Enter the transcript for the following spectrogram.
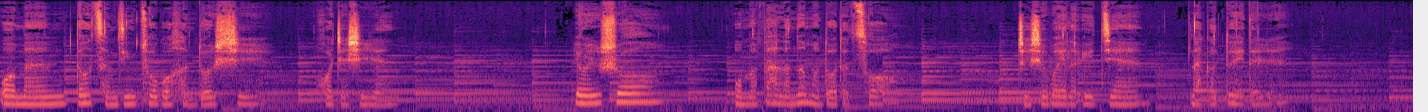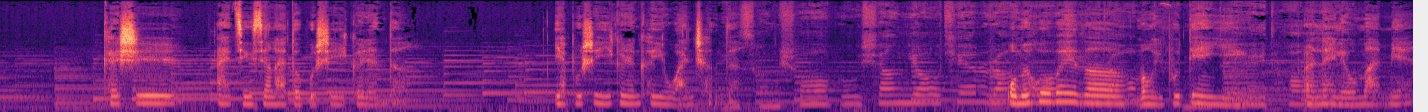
我们都曾经错过很多事，或者是人。有人说，我们犯了那么多的错，只是为了遇见那个对的人。可是，爱情向来都不是一个人的，也不是一个人可以完成的。我们会为了某一部电影而泪流满面。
